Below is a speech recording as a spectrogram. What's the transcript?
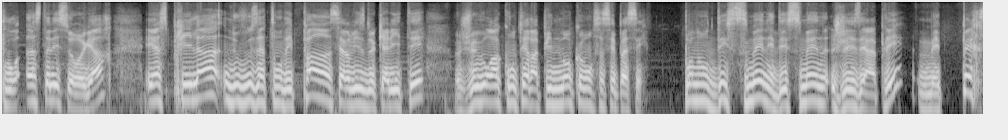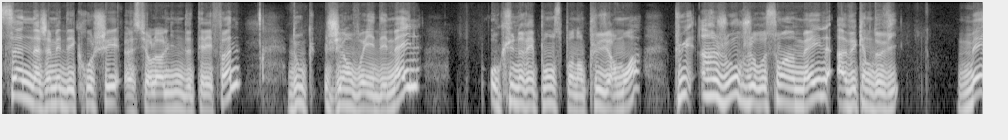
pour installer ce regard. Et à ce prix-là, ne vous attendez pas à un service de qualité. Je vais vous raconter rapidement comment ça s'est passé. Pendant des semaines et des semaines, je les ai appelés, mais personne n'a jamais décroché euh, sur leur ligne de téléphone. Donc j'ai envoyé des mails, aucune réponse pendant plusieurs mois. Puis un jour, je reçois un mail avec un devis. Mais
